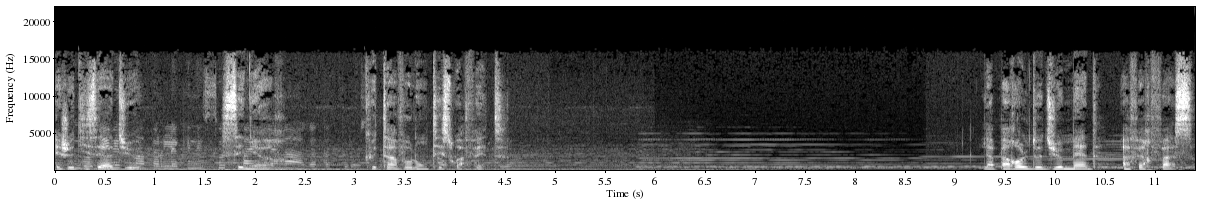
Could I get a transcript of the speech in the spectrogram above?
et je disais à Dieu, Seigneur, que ta volonté soit faite. La parole de Dieu m'aide à faire face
